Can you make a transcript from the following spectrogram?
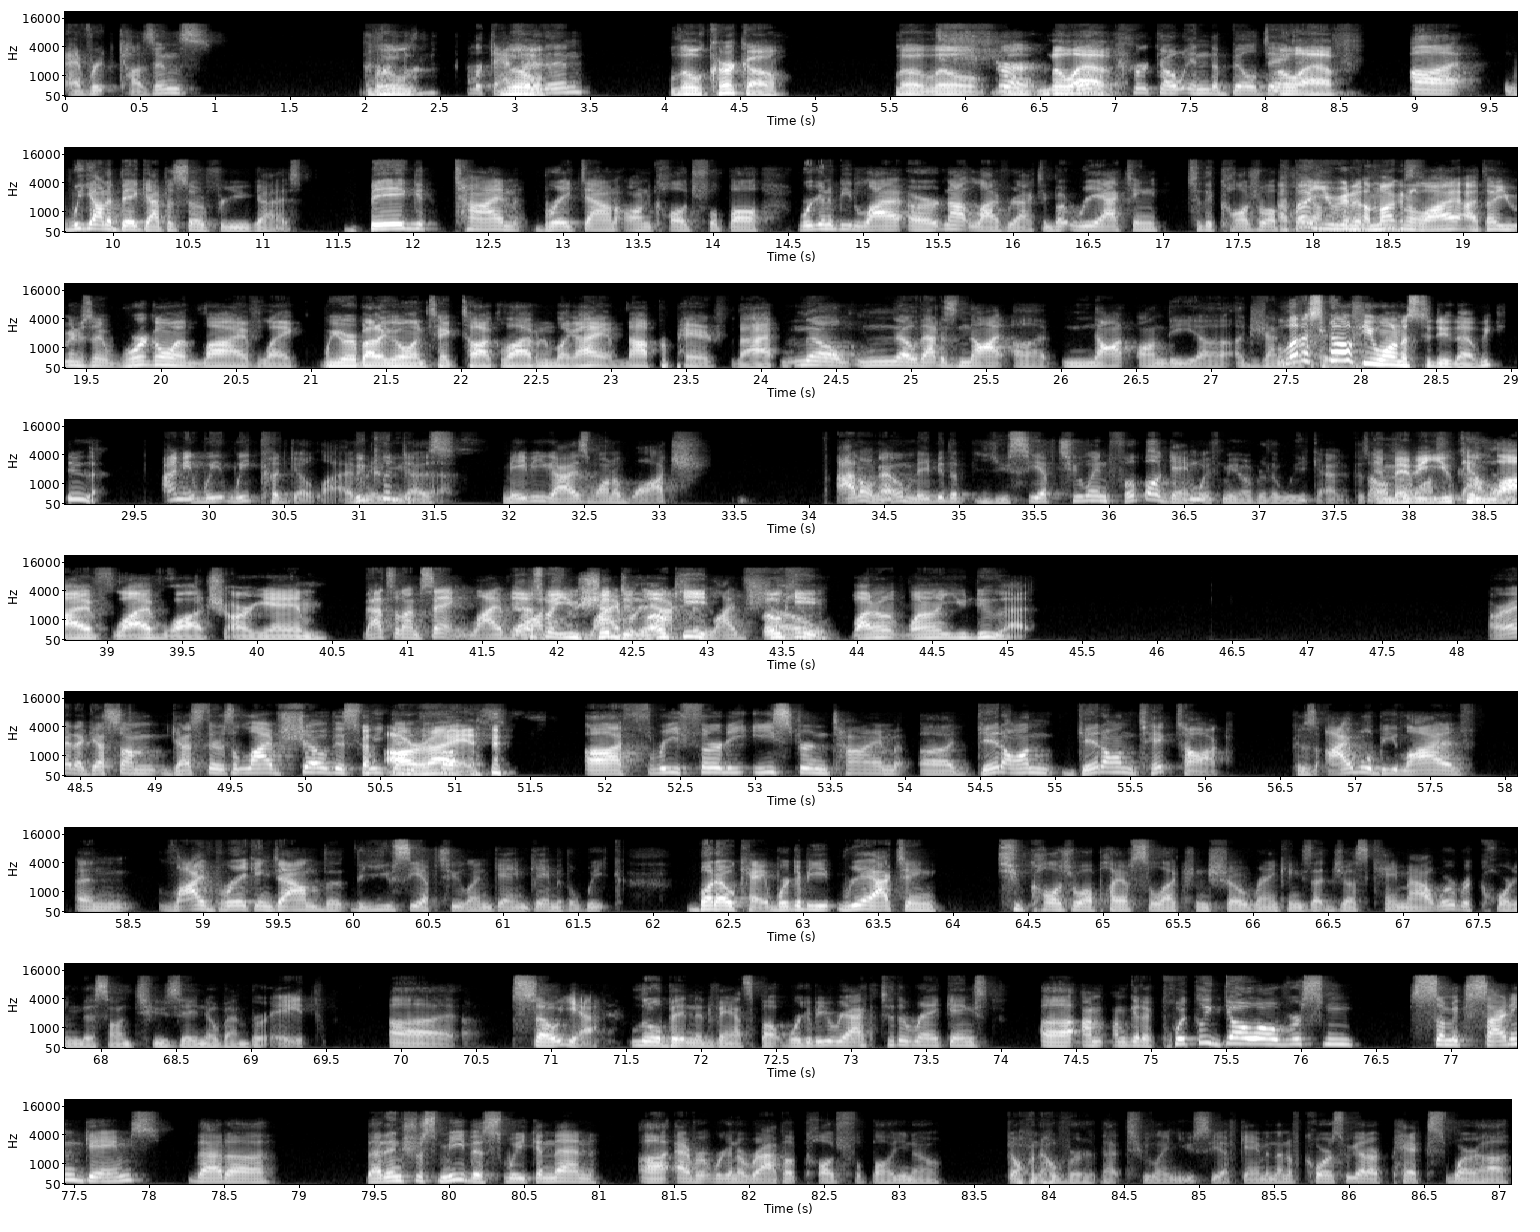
Everett Cousins, Kirk, Lil, Kirk Lil- Everett in. Lil Kirko. Lil, Lil, Sure, Lil Ev. Kirko in the building. Lil Ev. Uh, we got a big episode for you guys. Big time breakdown on college football. We're gonna be live or not live reacting, but reacting to the college football. I thought you were gonna. I'm not gonna lie. I thought you were gonna say we're going live. Like we were about to go on TikTok live, and I'm like, I am not prepared for that. No, no, that is not uh not on the uh, agenda. Let us know if you want us to do that. We can do that. I mean, we we could go live. We maybe could do guys. that. Maybe you guys want to watch. I don't know. Maybe the UCF Tulane football game with me over the weekend because And maybe you can live live watch our game. That's what I'm saying. Live. Yeah, that's what you should do. Low key, Live show. Loki, why don't why don't you do that? All right, I guess I'm guess there's a live show this weekend. All right. folks. uh 3:30 Eastern time. Uh get on get on TikTok cuz I will be live and live breaking down the the UCF Tulane game game of the week. But okay, we're going to be reacting to college football playoff selection show rankings that just came out. We're recording this on Tuesday, November 8th. Uh so yeah, a little bit in advance, but we're to be reacting to the rankings. Uh I'm I'm to quickly go over some some exciting games that uh that interest me this week and then uh Everett we're to wrap up college football, you know, going over that Tulane UCF game and then of course we got our picks where uh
